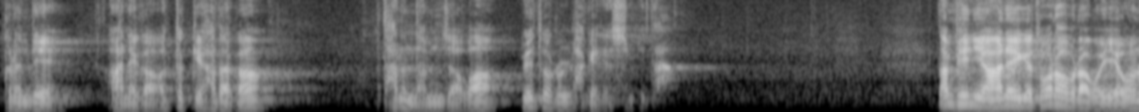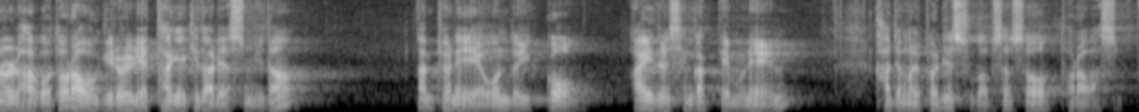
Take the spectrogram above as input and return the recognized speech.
그런데 아내가 어떻게 하다가 다른 남자와 외도를 하게 됐습니다. 남편이 아내에게 돌아오라고 예언을 하고 돌아오기를 애타게 기다렸습니다. 남편의 예언도 있고 아이들 생각 때문에 가정을 버릴 수가 없어서 돌아왔습니다.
